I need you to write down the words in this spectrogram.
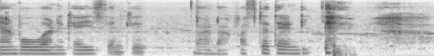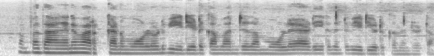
ഞാൻ പോവുകയാണ് ഗൈസ് എനിക്ക് വേണ്ട ഫസ്റ്റത്തെ വണ്ടി. അപ്പോൾ അതങ്ങനെ വറക്കാണ്. മോളോട് വീഡിയോ എടുക്കാൻ പറഞ്ഞിട്ട് മോൾ അവിടെ ഇരുന്നിട്ട് വീഡിയോ എടുക്കുന്നുണ്ട് കേട്ടോ.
